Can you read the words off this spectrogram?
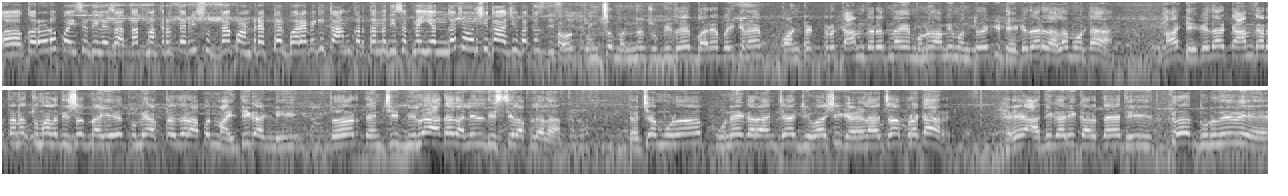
अ, करोडो पैसे दिले जातात मात्र तरी सुद्धा कॉन्ट्रॅक्टर बऱ्यापैकी काम करताना दिसत नाही. यंदाच्या वर्षी तर अजिबातच दिसत अहो तुमचं म्हणणं चुकीचं आहे. बऱ्यापैकी नाही कॉन्ट्रॅक्टर काम करत नाही. म्हणून आम्ही म्हणतोय की ठेकेदार झाला मोठा. हा ठेकेदार काम करताना तुम्हाला दिसत नाही आहे तुम्ही आत्ता जर आपण माहिती काढली तर त्यांची बिलं अदा झालेली दिसतील आपल्याला. त्याच्यामुळं पुणेकरांच्या जीवाशी खेळण्याचा प्रकार हे अधिकारी करतायत हे इतकं दुर्दैवी आहे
